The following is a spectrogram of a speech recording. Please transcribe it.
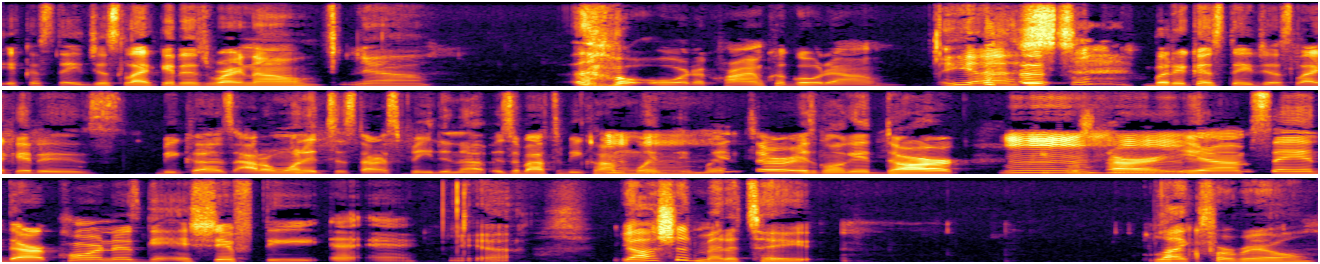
It could stay just like it is right now, Yeah. or the crime could go down. Yes. but it can stay just like it is because I don't want it to start speeding up. It's about to become Mm-mm. winter. It's gonna get dark. People start. You mm-hmm. know what I'm saying? Dark corners getting shifty. Uh-uh. Yeah. Y'all should meditate. Like for real.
